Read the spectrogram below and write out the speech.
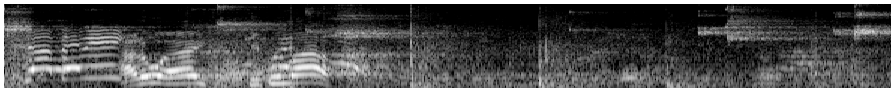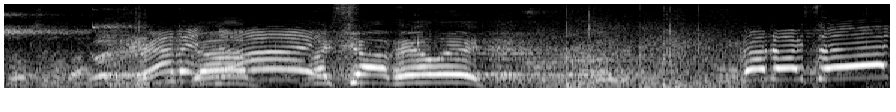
Good job, baby. Out of the way. Keep her left. Grab it. Job. Nice. Nice job, Haley. Go, Norson.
